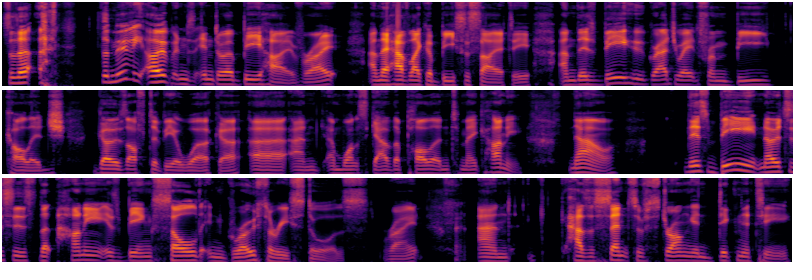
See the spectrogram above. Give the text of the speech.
So the the movie opens into a beehive, right? And they have like a bee society, and this bee who graduates from bee college goes off to be a worker uh, and and wants to gather pollen to make honey. Now, this bee notices that honey is being sold in grocery stores, right? And has a sense of strong indignity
